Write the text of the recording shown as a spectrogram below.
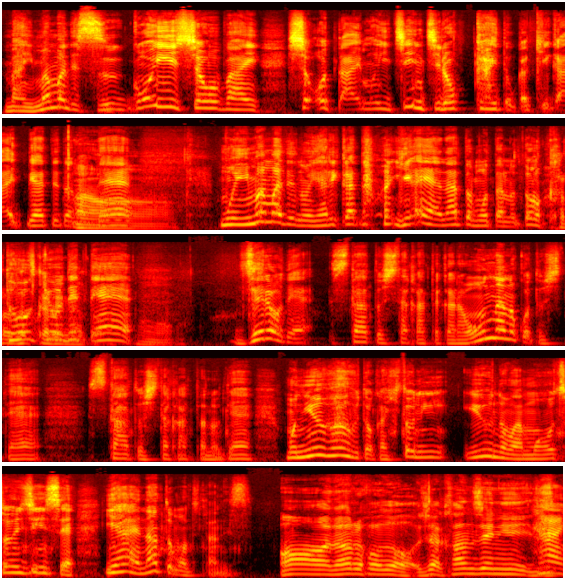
まあ今まですごい商売ショータイム1日6回とか着替えてやってたのであもう今までのやり方は嫌やなと思ったのと。東京出てうんゼロでスタートしたかったから女の子としてスタートしたかったのでもうニューハーフとか人に言うのはもうそういう人生嫌やなと思ってたんです。ああなるほど。じゃあ完全にはい。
